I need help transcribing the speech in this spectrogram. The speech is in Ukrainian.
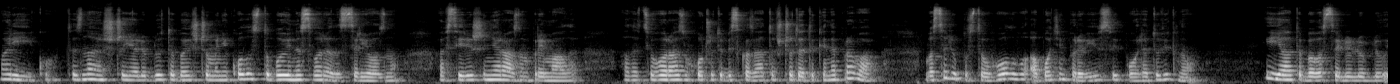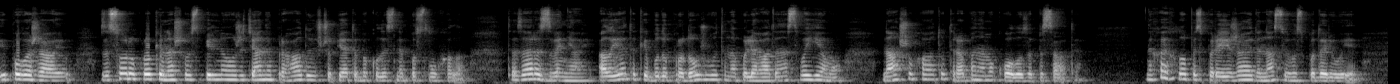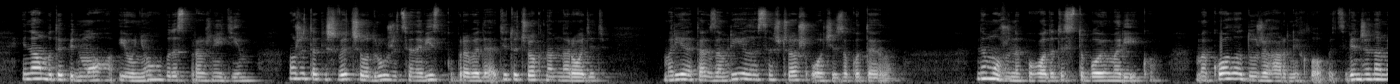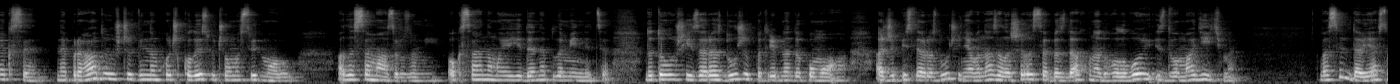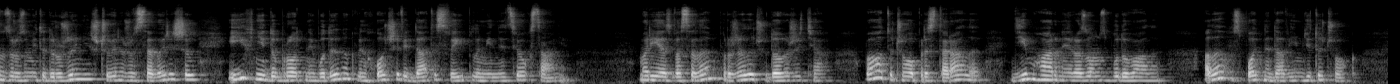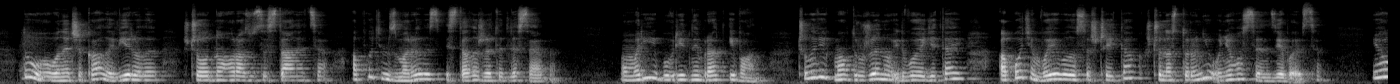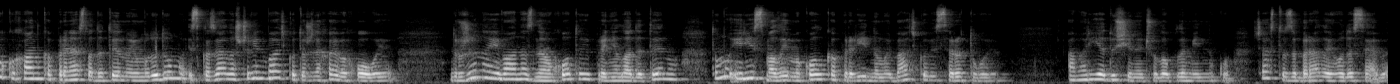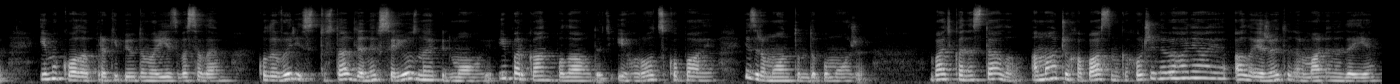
Марійко, ти знаєш, що я люблю тебе і що ми ніколи з тобою не сварили серйозно, а всі рішення разом приймали. Але цього разу хочу тобі сказати, що ти таки не права. Василь опустив голову, а потім перевів свій погляд у вікно. І я тебе, Василю, люблю і поважаю. За 40 років нашого спільного життя не пригадую, щоб я тебе колись не послухала. Та зараз звиняй, але я таки буду продовжувати наполягати на своєму. Нашу хату треба на Миколу записати. Нехай хлопець переїжджає до нас і господарює. І нам буде підмога, і у нього буде справжній дім. Може, так і швидше одружиться, невістку приведе, діточок нам народять. Марія так замріялася, що аж очі закотила. Не можу не погодитись з тобою, Марійко. Микола дуже гарний хлопець. Він же нам як син. Не пригадую, щоб він нам хоч колись у чомусь відмовив. Але сама зрозумій, Оксана моя єдина племінниця. До того ж їй зараз дуже потрібна допомога, адже після розлучення вона залишилася без даху над головою із двома дітьми. Василь дав ясно зрозуміти дружині, що він вже все вирішив, і їхній добротний будинок він хоче віддати своїй племінниці Оксані. Марія з Василем прожили чудове життя, багато чого пристарали, дім гарний разом збудували, але Господь не дав їм діточок. Довго вони чекали, вірили, що одного разу це станеться, а потім змирились і стали жити для себе. У Марії був рідний брат Іван. Чоловік мав дружину і двоє дітей, а потім виявилося ще й так, що на стороні у нього син з'явився. Його коханка принесла дитину йому додому і сказала, що він батько, тож нехай виховує. Дружина Івана з неохотою прийняла дитину, тому і ріс малий Миколка при рідному батькові сиротою. А Марія душі не чула племіннику, часто забирала його до себе, і Микола прикипів до Марії з Василем. Коли виріс, то став для них серйозною підмогою, і паркан полагодить, і город скопає, і з ремонтом допоможе. Батька не стало, а мачуха пасенка хоч і не виганяє, але і жити нормально не дає.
